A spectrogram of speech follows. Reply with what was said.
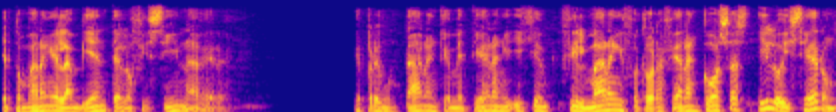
Que tomaran el ambiente, la oficina, que preguntaran, que metieran y que filmaran y fotografiaran cosas y lo hicieron.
